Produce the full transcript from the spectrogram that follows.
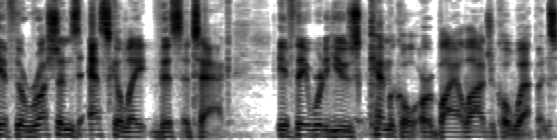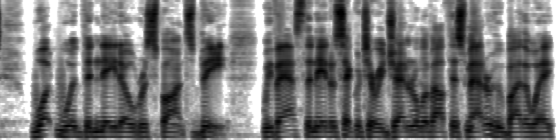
if the Russians escalate this attack. If they were to use chemical or biological weapons, what would the NATO response be? We've asked the NATO Secretary General about this matter, who, by the way,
